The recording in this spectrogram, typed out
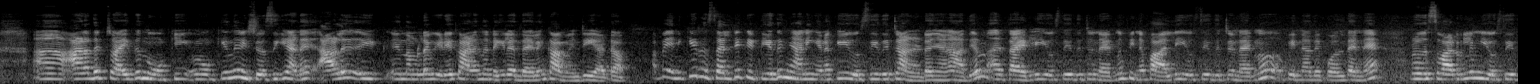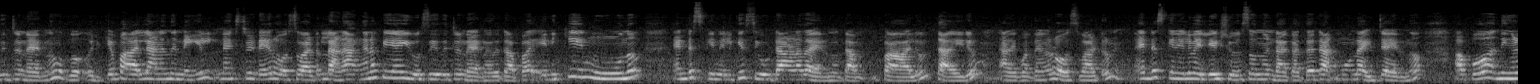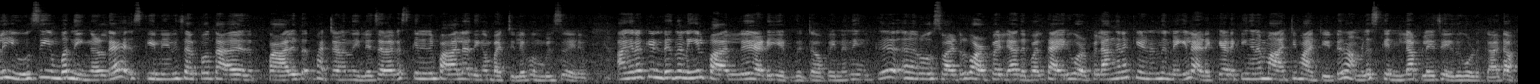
ആളത് ട്രൈ ചെയ്ത് നോക്കി നോക്കിയെന്ന് വിശ്വസിക്കുകയാണ്. ആൾ ഈ നമ്മുടെ വീഡിയോ കാണുന്നുണ്ടെങ്കിൽ എന്തായാലും കമന്റ് ചെയ്യാം കേട്ടോ അപ്പൊ എനിക്ക് റിസൾട്ട് കിട്ടിയത് ഞാൻ ഇങ്ങനെയൊക്കെ യൂസ് ചെയ്തിട്ടാണ് കേട്ടോ. ഞാൻ ആദ്യം തൈരിൽ യൂസ് ചെയ്തിട്ടുണ്ടായിരുന്നു പിന്നെ പാലിൽ യൂസ് ചെയ്തിട്ടുണ്ടായിരുന്നു പിന്നെ അതേപോലെ തന്നെ റോസ് വാട്ടറിലും യൂസ് ചെയ്തിട്ടുണ്ടായിരുന്നു. ഒരിക്കൽ പാലിലാണെന്നുണ്ടെങ്കിൽ നെക്സ്റ്റ് ഡേ റോസ് വാട്ടറിലാണ് അങ്ങനെയൊക്കെ ഞാൻ യൂസ് ചെയ്തിട്ടുണ്ടായിരുന്നത് കേട്ടോ. അപ്പോൾ എനിക്ക് ഈ മൂന്നും എന്റെ സ്കിന്നിലേക്ക് സ്യൂട്ട് ആണതായിരുന്നു കേട്ടോ. പാലും തൈരും അതേപോലെ തന്നെ റോസ് വാട്ടറും എന്റെ സ്കിന്നിൽ വലിയ ഇഷ്യൂസ് ഒന്നും ഉണ്ടാക്കാത്ത മൂന്ന് ഐറ്റം ആയിരുന്നു. അപ്പോൾ നിങ്ങൾ യൂസ് ചെയ്യുമ്പോൾ നിങ്ങളുടെ സ്കിന്നിന് ചിലപ്പോൾ പാൽ പറ്റണമെന്നില്ല. ചിലരുടെ സ്കിന്നിന് പാൽ അധികം പറ്റില്ല പിമ്പിൾസ് വരും. അങ്ങനെയൊക്കെ ഉണ്ടെന്നുണ്ടെങ്കിൽ പാലിൽ ആഡ് ചെയ്യരുത് കേട്ടോ പിന്നെ നിങ്ങൾക്ക് റോസ് വാട്ടർ കുഴപ്പമില്ല അതേപോലെ തൈര് കുഴപ്പമില്ല അങ്ങനെയൊക്കെ ഉണ്ടെന്നുണ്ടെങ്കിൽ ഇടയ്ക്ക് ഇടയ്ക്ക് ഇങ്ങനെ മാറ്റി മാറ്റിയിട്ട് നമ്മൾ സ്കിന്നിൽ അപ്ലൈ ചെയ്ത് കൊടുക്കുക കേട്ടോ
